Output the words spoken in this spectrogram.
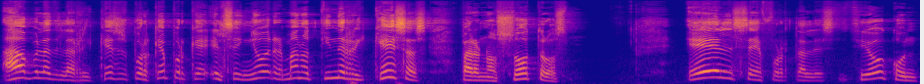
Habla de las riquezas. ¿Por qué? Porque el Señor, hermano, tiene riquezas para nosotros. Él se fortaleció con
